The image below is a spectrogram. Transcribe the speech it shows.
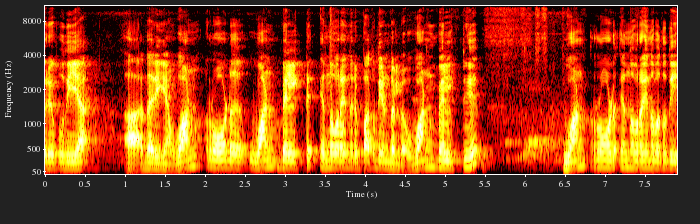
ഒരു പുതിയ എന്തായിരിക്കാം വൺ റോഡ് വൺ ബെൽറ്റ് എന്ന് പറയുന്നൊരു പദ്ധതി ഉണ്ടല്ലോ. വൺ ബെൽറ്റ് വൺ റോഡ് എന്ന് പറയുന്ന പദ്ധതി.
